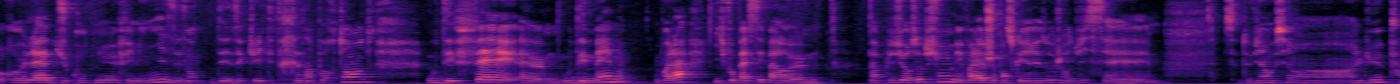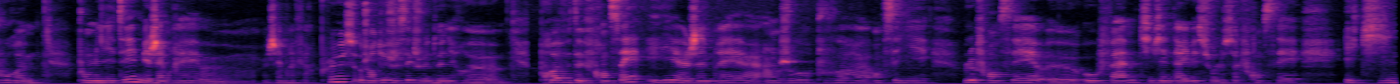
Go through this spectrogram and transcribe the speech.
relatent du contenu féministe, des, des, actualités très importantes, ou des faits, euh, ou des mèmes. Voilà, il faut passer par, par plusieurs options, mais voilà, je pense que les réseaux aujourd'hui, ça devient aussi un, un lieu pour, pour militer, mais j'aimerais j'aimerais faire plus. Aujourd'hui, je sais que je vais devenir prof de français et j'aimerais un jour pouvoir enseigner le français aux femmes qui viennent d'arriver sur le sol français et qui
